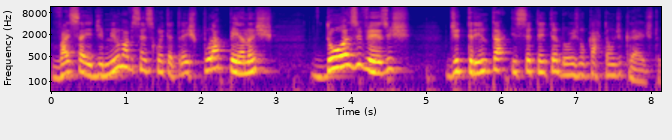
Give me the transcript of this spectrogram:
vai sair de 1.953 por apenas 12 vezes de 30,72 no cartão de crédito.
